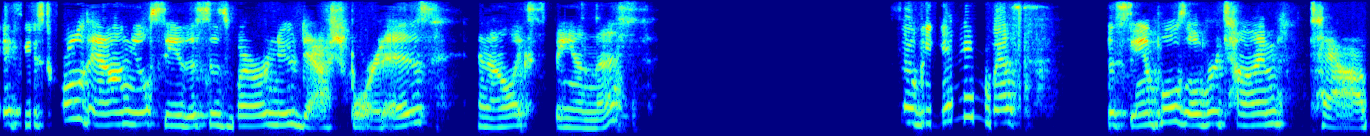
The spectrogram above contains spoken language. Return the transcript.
if you scroll down, you'll see this is where our new dashboard is, and I'll expand this. So beginning with the samples over time tab,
